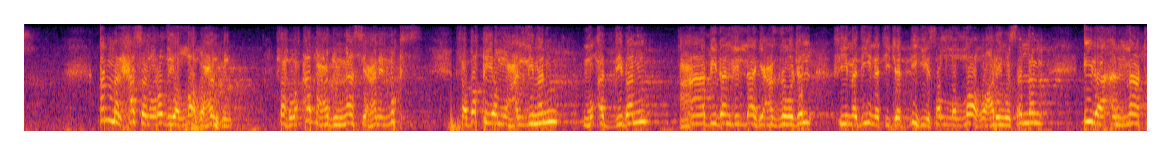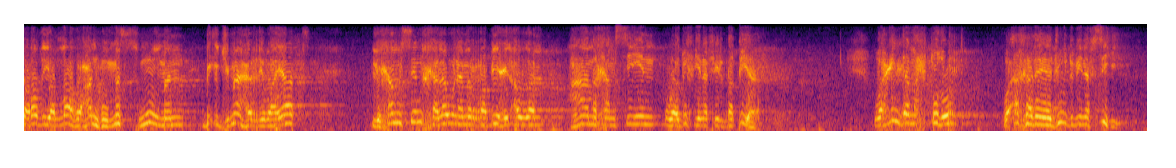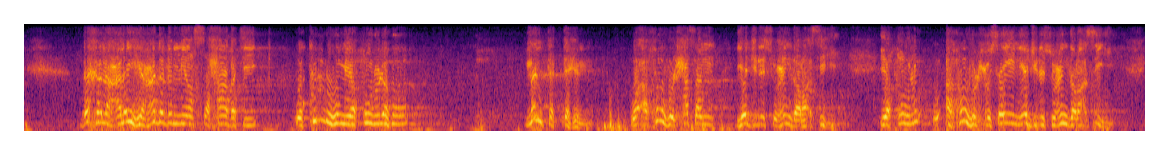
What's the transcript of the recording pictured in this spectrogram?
أما الحسن رضي الله عنه فهو أبعد الناس عن المكث فبقي معلما مؤدبا عابدا لله عز وجل في مدينة جده صلى الله عليه وسلم إلى أن مات رضي الله عنه مسموما بإجماع الروايات لخمس خلون من ربيع الأول عام خمسين ودفن في البقيع. وعندما احتضر وأخذ يجود بنفسه دخل عليه عدد من الصحابة وكلهم يقول له من تتهم؟ وأخوه الحسن يجلس عند رأسه. يقول أخوه الحسين يجلس عند رأسه.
